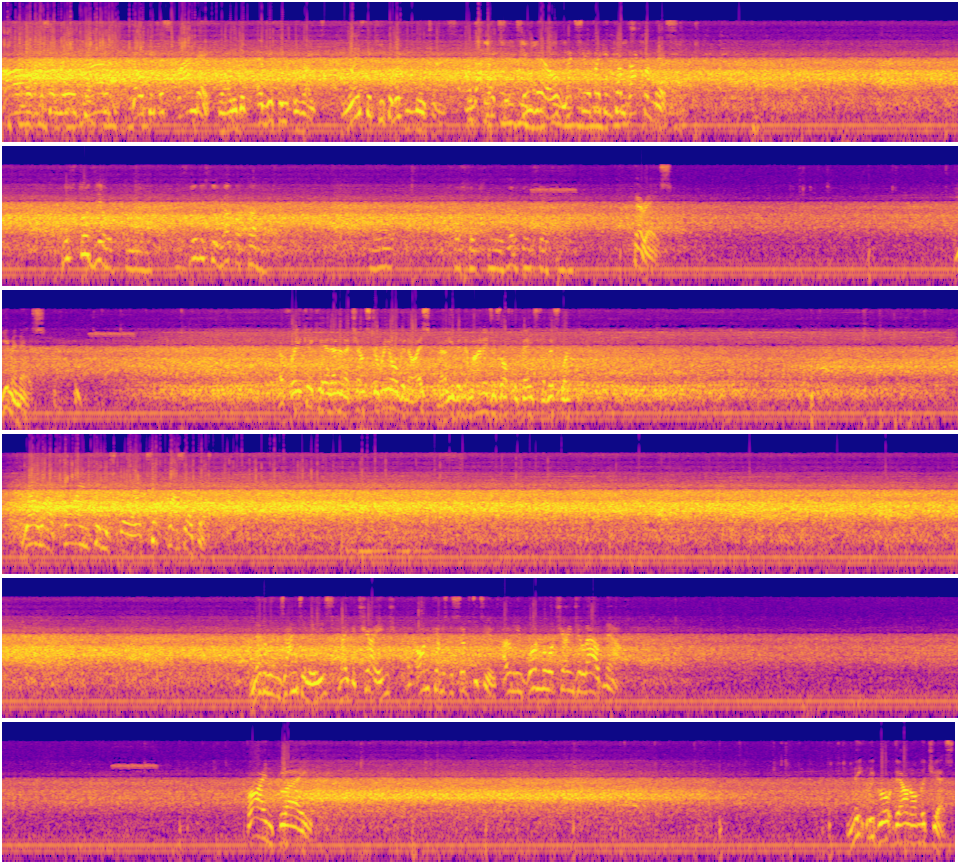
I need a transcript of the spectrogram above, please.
Oh, that's a real corner. Goalkeeper stranded. Well, he did everything right. Left the keeper with no chance. And that makes it 2-0. Let's see if they can come back from this. Ну что делать-то надо? Следующая игра покажет. Ну, Perez. Jimenez. A free kick here then and a chance to reorganise. Well, even the manager's off the bench for this one. Well, what a fine finish there. A top-class effort. Netherlands Antilles make a change, and on comes the substitute. Only one more change allowed now. Fine play. Neatly brought down on the chest.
